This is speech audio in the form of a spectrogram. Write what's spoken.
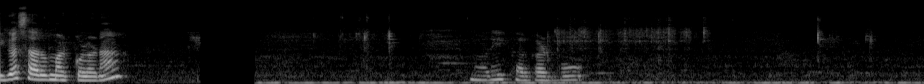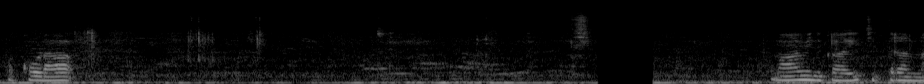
ಈಗ ಸರ್ವ್ ಮಾಡ್ಕೊಳ್ಳೋಣ. ನೋಡಿ, ಕರ್ಗಡ್ಬು, ಪಕೋಡ. ಮಾವಿನಕಾಯಿ ಚಿತ್ರಾನ್ನ.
